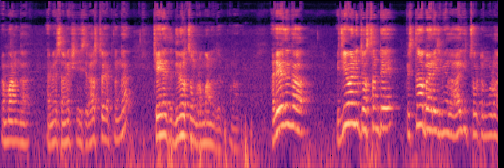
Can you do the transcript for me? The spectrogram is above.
బ్రహ్మాండంగా దాని మీద సమీక్ష చేసి రాష్ట్ర వ్యాప్తంగా చేనేత దినోత్సవం బ్రహ్మాండం జరుపుకున్నారు. అదేవిధంగా విజయవాడ నుంచి వస్తుంటే కృష్ణా బ్యారేజ్ మీద ఆగి చూడటం కూడా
